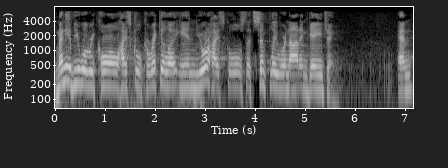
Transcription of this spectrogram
Many of you will recall high school curricula in your high schools that simply were not engaging. And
